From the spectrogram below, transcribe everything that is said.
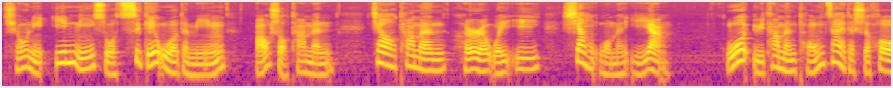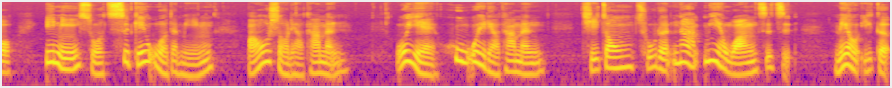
求你因你所赐给我的名保守他们，叫他们合而为一，像我们一样。我与他们同在的时候，因你所赐给我的名保守了他们，我也护卫了他们。其中除了那灭亡之子，没有一个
